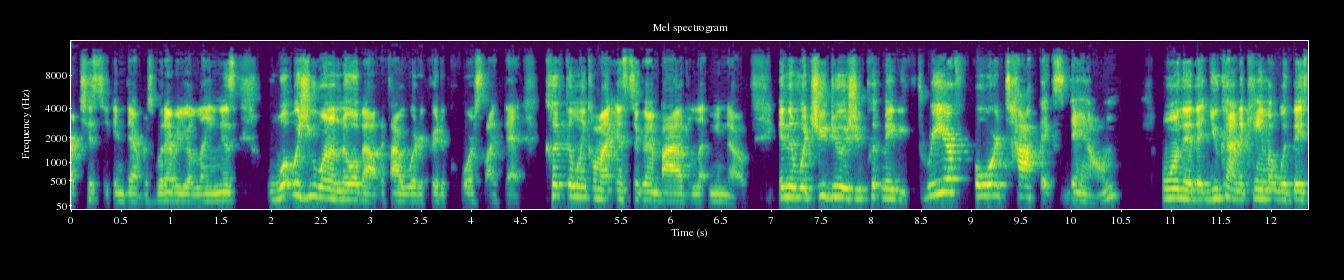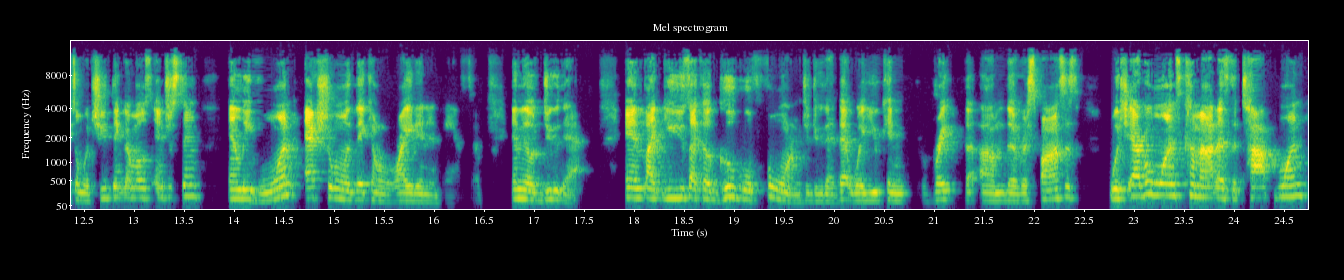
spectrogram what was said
artistic endeavors whatever your lane is. What would you want to know about if i were to create a course like that Click the link on my Instagram bio to let me know. And then what you do is you put maybe three or four topics down on there that you kind of came up with based on what you think are most interesting and leave one extra one they can write in an answer. And they'll do that. And like you use like a Google form to do that. That way you can rate the um, the responses Whichever ones come out as the top one,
